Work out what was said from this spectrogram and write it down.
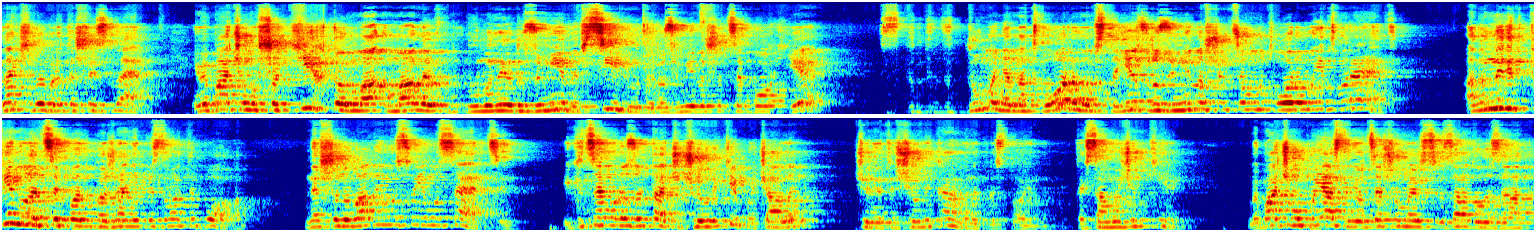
легше вибрати щось зле. І ми бачимо, що ті, хто мали, вони розуміли, всі люди розуміли, що це Бог є. Думання над творивом стає зрозуміло, що в цьому твориву є творець. Але вони відкинули це бажання пізнавати Бога, не шанували його в своєму серці. І в кінцевому результаті чоловіки почали чинити з чоловіками непристойно. Так само і жінки. Ми бачимо пояснення, оце, що ми згадували за,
